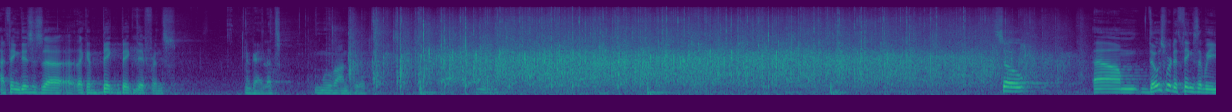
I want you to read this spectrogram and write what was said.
I think this is a, like a big, big difference. Okay, let's move on to it. So um, those were the things that we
